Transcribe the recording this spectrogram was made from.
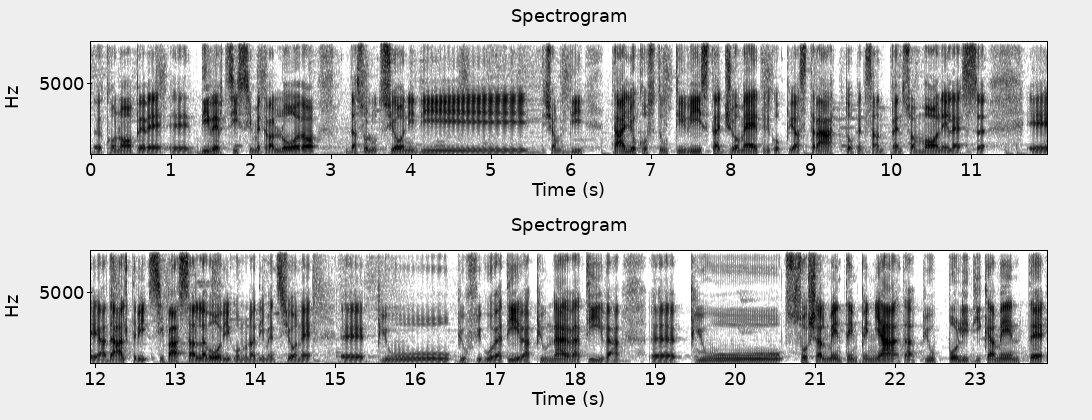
eh, con opere eh, diversissime tra loro, da soluzioni di, diciamo, di taglio costruttivista, geometrico, più astratto, pensa, penso a Moneless e ad altri, si passa a lavori con una dimensione eh, più, più, figurativa, più narrativa, eh, più socialmente impegnata, più politicamente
